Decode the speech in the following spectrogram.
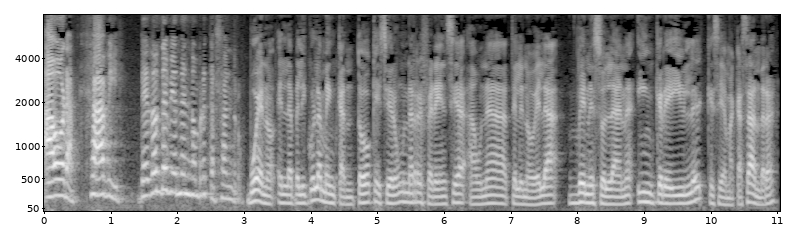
Ahora, Javi, ¿De dónde viene el nombre Casandro? Bueno, en la película me encantó que hicieron una referencia a una telenovela venezolana increíble que se llama Casandra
